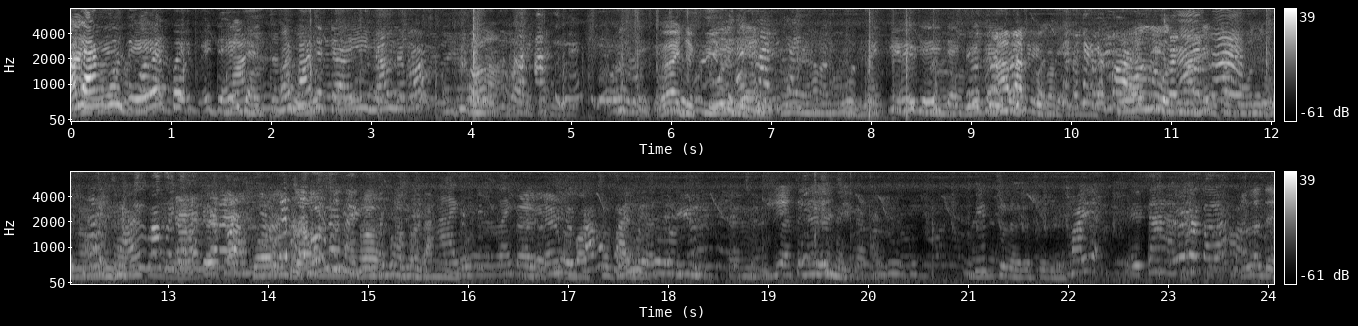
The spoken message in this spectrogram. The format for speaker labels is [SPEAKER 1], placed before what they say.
[SPEAKER 1] আরে আঙ্গুল দে এই দে ওই মাঝেটা এই নাও নেব
[SPEAKER 2] এই যে কি এই যে
[SPEAKER 1] এই দেখ
[SPEAKER 3] আবার কই দে হলুদ মাঝেরটা হলুদ আল্লাহ দে।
